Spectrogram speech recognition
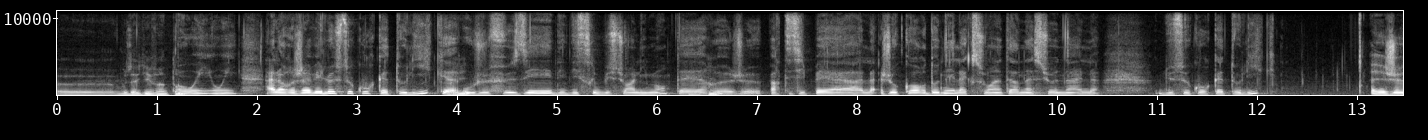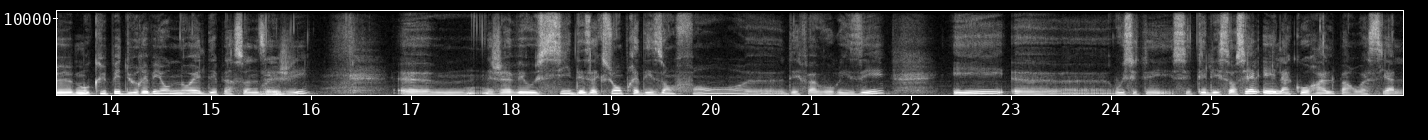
euh, vous aviez 20 ans Oui, oui. Alors j'avais le Secours catholique où je faisais des distributions alimentaires, mhm. euh, je participais à, je coordonnais l'action internationale du Secours catholique. Euh, je m'occupais du réveillon de Noël des personnes âgées. J'avais aussi des actions auprès des enfants défavorisés. Et oui, c'était l'essentiel. Et la chorale paroissiale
